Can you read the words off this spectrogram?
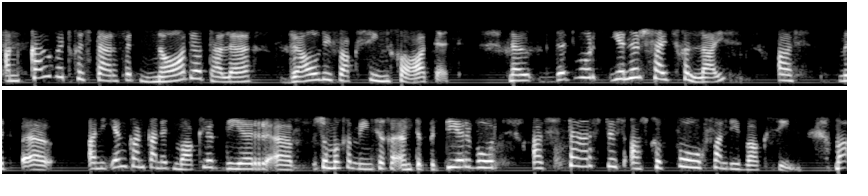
aan COVID gesterf het nadat hulle wel die vaksin gehad het. Nou dit word enerzijds gelys as met uh, aan die een kant kan dit maklik deur uh, sommige mense geïnterpreteer word as sterftes as gevolg van die vaksin. Maar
